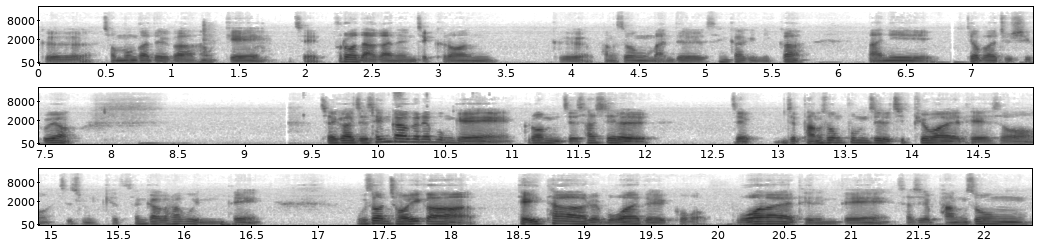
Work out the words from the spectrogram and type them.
그 전문가들과 함께 이제 풀어 나가는 이제 그런 그 방송 만들 생각이니까 많이 지켜봐 주시고요. 제가 이제 생각을 해본 게 그럼 이제 사실 이제 이제 방송 품질 지표화에 대해서 이제 좀 이렇게 생각을 하고 있는데 우선 저희가 데이터를 모아야 될 거 모아야 되는데 사실 방송에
